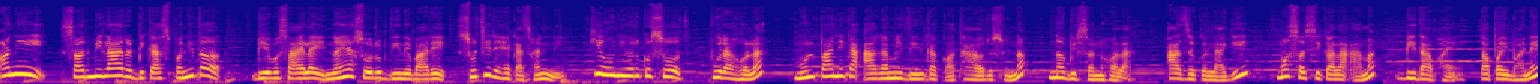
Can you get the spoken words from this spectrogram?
अनि शर्मिला र विकास पनि त व्यवसायलाई नयाँ स्वरूप दिने बारे सोचिरहेका छन् नि। के उनीहरूको सोच पूरा होला? मूलपानीका आगामी दिनका कथाहरू सुन्न नबिर्सनु होला आजको लागि म शशिकला आमा बिदा भए। तपाईँ भने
